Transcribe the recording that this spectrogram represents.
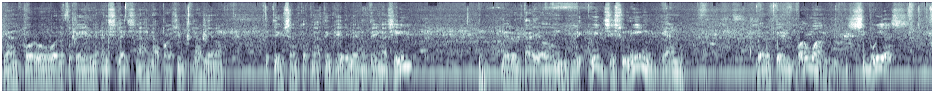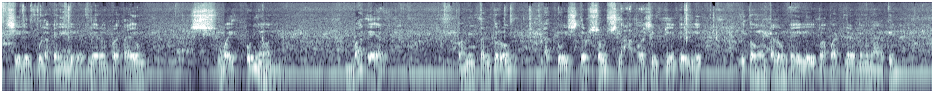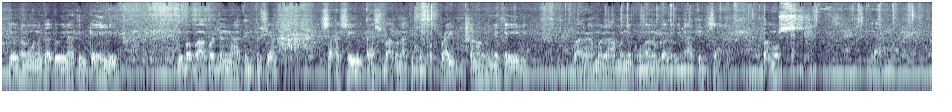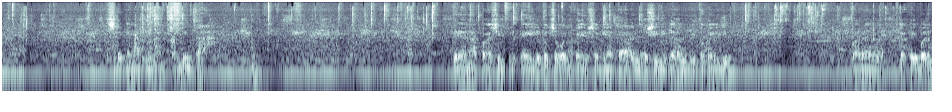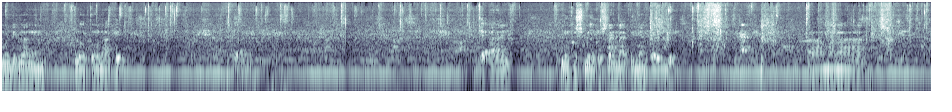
Yan, puro ano to Kylie naka-slice na. Napakasimple lang, yan o. Ito yung sangkap natin Kylie. Meron tayong asin. Meron tayong liquid seasoning. Yan. Meron tayong bawang, sibuyas, siling pula kaili at meron pa tayong white onion, butter, pamintang durog at oyster sauce. Napakasimple yung kaili. Itong talong kaili, ipapartner lang natin. Yun ang unang gagawin natin kaili. Ibababad lang natin to siya sa asin, tapos bago natin fried panoorin nyo kaili para malaman nyo kung anong gagawin natin sa bangus. Yan. Tapos lagyan natin ng paminta. Kaya napakasimple kaili kung sa wala kayo sa ginataan o sinigang, ito kaili. Para kakaiba naman din ng luto natin. Yan. Yan. Mikos-mikos lang natin yung kaili. Ah, mga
